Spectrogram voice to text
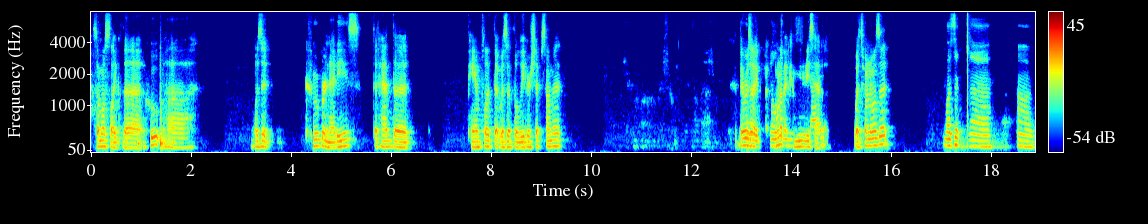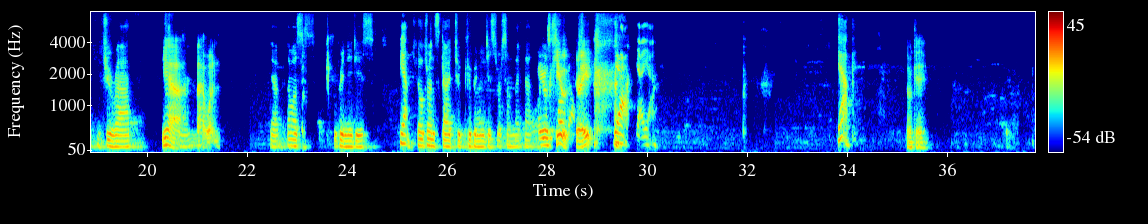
It's almost like the who uh, was it Kubernetes that had the pamphlet that was at the leadership summit. There was a one of the communities had. Guide. A, which one was it? Was it the uh, giraffe? Yeah, that one. Yeah, that was Kubernetes. Yeah. Children's Guide to Kubernetes or something like that. It was cute, right? Yeah. Yeah. Yeah. Yeah. Okay.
